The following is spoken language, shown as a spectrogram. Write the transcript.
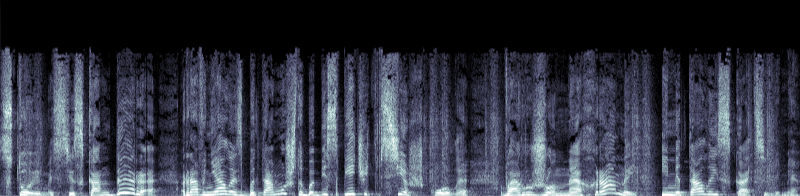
стоимость Искандера равнялась бы тому, чтобы обеспечить все школы вооруженной охраной и металлоискателями.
